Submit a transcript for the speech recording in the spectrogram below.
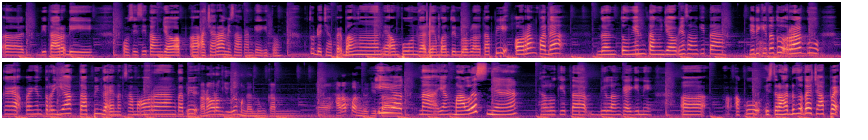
eh, ditaruh di posisi tanggung jawab eh, acara misalkan kayak gitu. Aku tuh udah capek banget ya ampun gak ada yang bantuin bla bla tapi orang pada gantungin tanggung jawabnya sama kita jadi kita tuh ragu kayak pengen teriak tapi nggak enak sama orang tapi karena orang juga menggantungkan eh, harapan ke kita Iya, nah yang malesnya kalau kita bilang kayak gini, "Eh, aku istirahat dulu deh capek.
